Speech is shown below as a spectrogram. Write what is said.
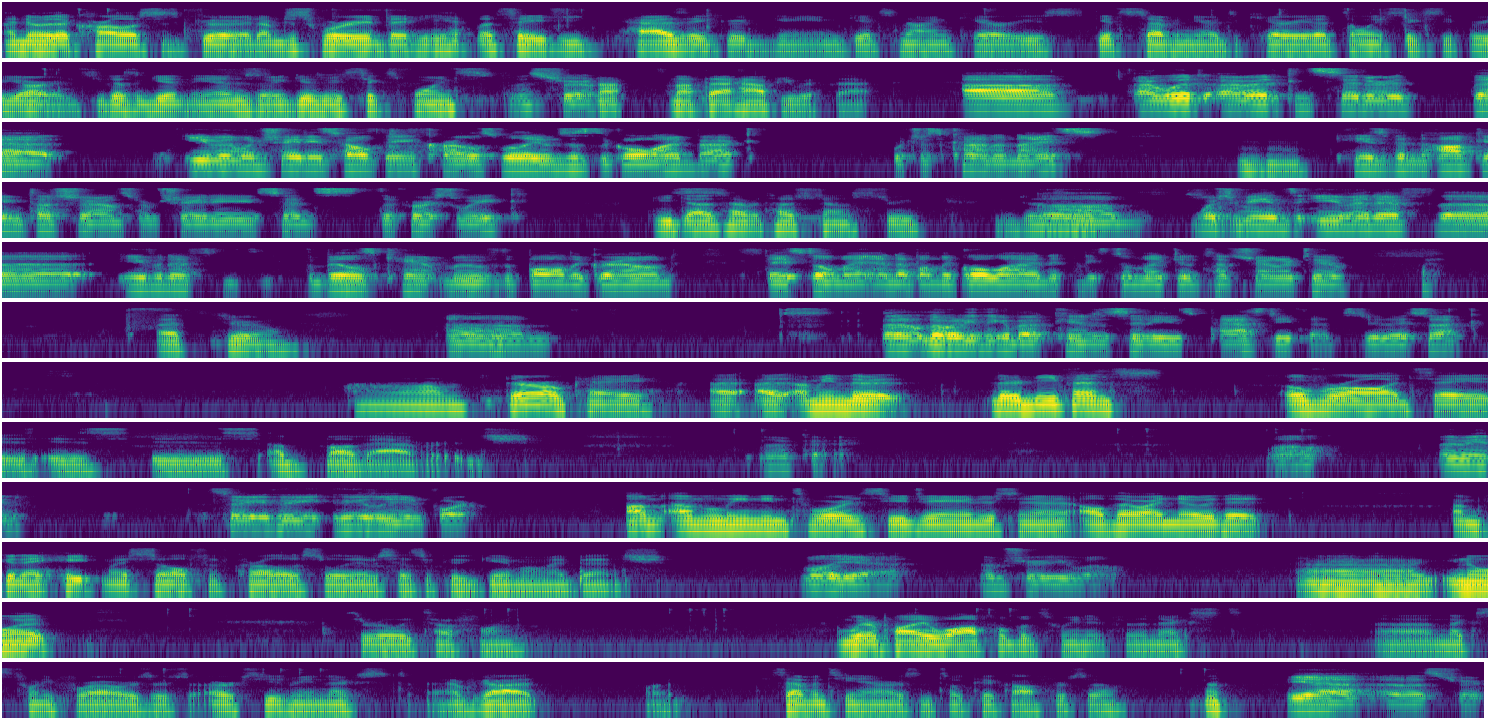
I know that Karlos is good. I'm just worried that he, let's say he has a good game, gets nine carries, gets seven yards a carry. That's only 63 yards. He doesn't get in the end zone. He gives me six points. That's true. Not, not that happy with that. Uh, I would I would consider that even when Shady's healthy, Karlos Williams is the goal line back, which is kind of nice. hmm He's been hawking touchdowns from Shady since the first week, He does have a touchdown streak. Um, which means even if the even if the Bills can't move the ball on the ground, they still might end up on the goal line, and he still might get a touchdown or two. that's true. Um, I don't know anything about Kansas City's pass defense. Do they suck? Um, they're okay. I, I, I mean, their their defense overall, I'd say, is is is above average. Okay. Well, I mean, so who who you leaning for? I'm I'm leaning towards C.J. Anderson, although I know that I'm gonna hate myself if Karlos Williams has a good game on my bench. Well, yeah, I'm sure you will. Uh, you know what? It's a really tough one. I'm gonna probably waffle between it for the next uh, next 24 hours or, so, or excuse me, next I've got what 17 hours until kickoff or so. Yeah, uh, that's true.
